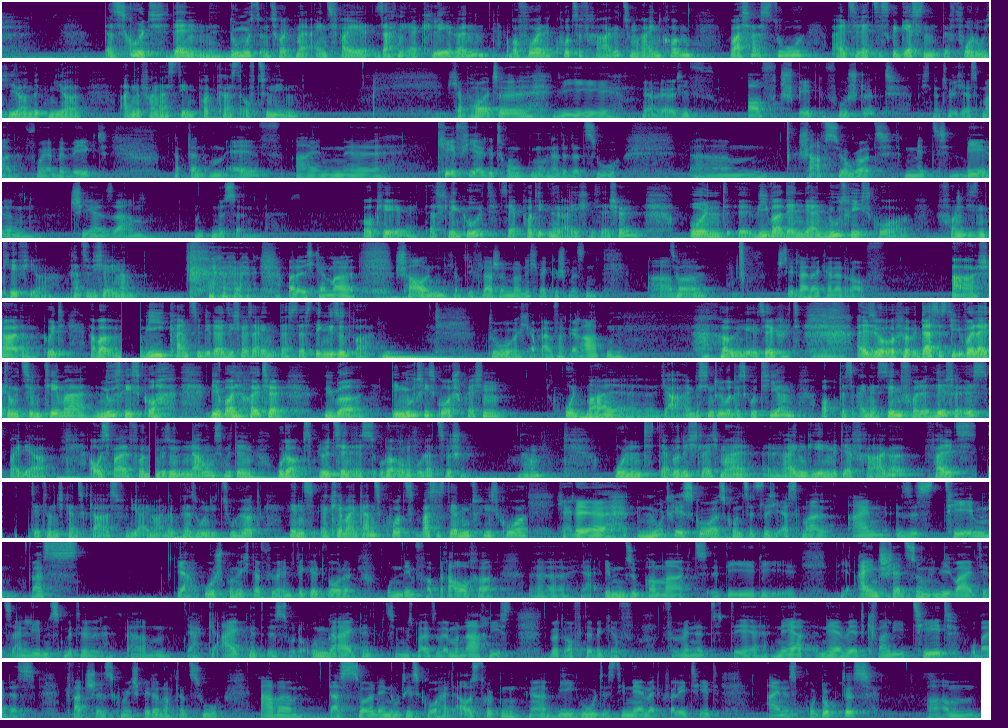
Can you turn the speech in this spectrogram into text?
Das ist gut, denn du musst uns heute mal ein, zwei Sachen erklären. Aber vorher eine kurze Frage zum Reinkommen. Was hast du als letztes gegessen, bevor du hier mit mir angefangen hast, den Podcast aufzunehmen? Ich habe heute, wie ja, relativ oft, spät gefrühstückt. Habe ich natürlich erstmal vorher bewegt habe dann um elf ein Kefir getrunken und hatte dazu ähm, Schafsjoghurt mit Beeren, Chiasamen und Nüssen. Okay, das klingt gut, sehr proteinreich, sehr schön. Und äh, wie war denn der Nutri-Score von diesem Kefir? Kannst du dich erinnern? Warte, ich kann mal schauen. Ich habe die Flasche noch nicht weggeschmissen, aber Super. steht leider keiner drauf. Ah, schade. Gut, aber wie kannst du dir da sicher sein, dass das Ding gesund war? Du, ich habe einfach geraten. Okay, sehr gut. Also, das ist die Überleitung zum Thema Nutri-Score. Wir wollen heute über den Nutri-Score sprechen und mal äh, ja, ein bisschen darüber diskutieren, ob das eine sinnvolle Hilfe ist bei der Auswahl von gesunden Nahrungsmitteln oder ob es Blödsinn ist oder irgendwo dazwischen. Ja. Und da würde ich gleich mal reingehen mit der Frage, falls jetzt noch nicht ganz klar ist für die eine oder andere Person, die zuhört. Jens, erklär mal ganz kurz, was ist der Nutri-Score? Ja, der Nutri-Score ist grundsätzlich erstmal ein System, was ja, ursprünglich dafür entwickelt wurde, um dem Verbraucher äh, ja, im Supermarkt die, die, die Einschätzung, inwieweit jetzt ein Lebensmittel ähm, ja, geeignet ist oder ungeeignet, beziehungsweise wenn man nachliest, wird oft der Begriff verwendet der Nähr Nährwertqualität, wobei das Quatsch ist, komme ich später noch dazu. Aber das soll der Nutri-Score halt ausdrücken, ja, wie gut ist die Nährwertqualität eines Produktes. Ähm,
